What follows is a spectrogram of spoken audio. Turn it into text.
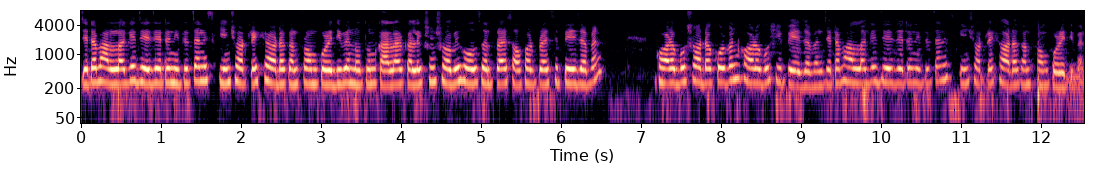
যেটা ভালো লাগে যে যেটা নিতে চান স্ক্রিনশট রেখে অর্ডার কনফার্ম করে দিবেন। নতুন কালার কালেকশন সবই হোলসেল প্রাইস অফার প্রাইসে পেয়ে যাবেন। ঘরে বসে অর্ডার করবেন, ঘরে বসেই পেয়ে যাবেন। যেটা ভালো লাগে যে যেটা নিতে চান স্ক্রিনশট রেখে অর্ডার কনফার্ম করে দিবেন।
